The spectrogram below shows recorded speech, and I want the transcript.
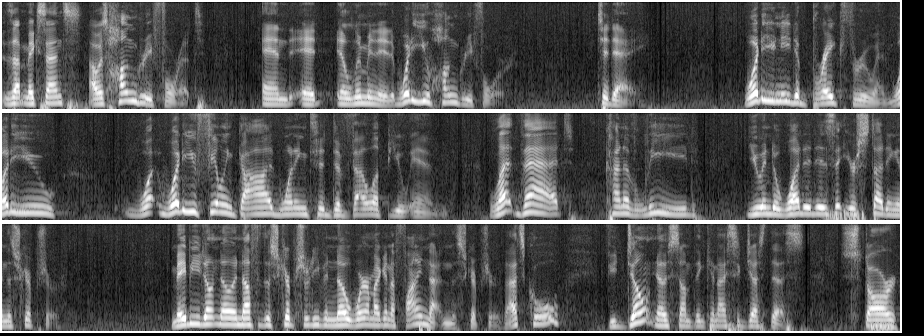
Does that make sense? I was hungry for it, and it illuminated. What are you hungry for today? What do you need a breakthrough in? What do you what what are you feeling God wanting to develop you in? Let that kind of lead you into what it is that you're studying in the scripture. Maybe you don't know enough of the scripture to even know where am I going to find that in the scripture. That's cool. If you don't know something, can I suggest this? Start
